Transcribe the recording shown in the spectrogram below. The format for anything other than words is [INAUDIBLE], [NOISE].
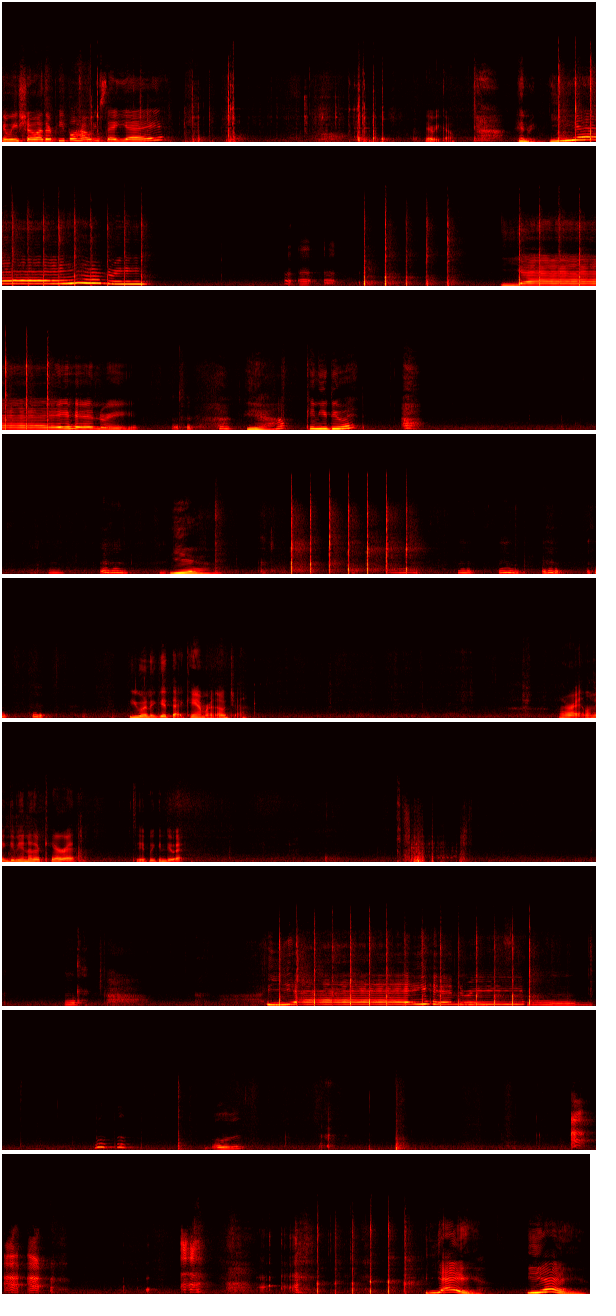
Can we show other people how we say yay? There we go. Henry. Yay, Henry. Yay, Henry. Yeah? Can you do it? [LAUGHS] yeah. You want to get that camera, don't you? All right, let me give you another carrot. See if we can do it. Yay, Henry! Yay! Yay!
